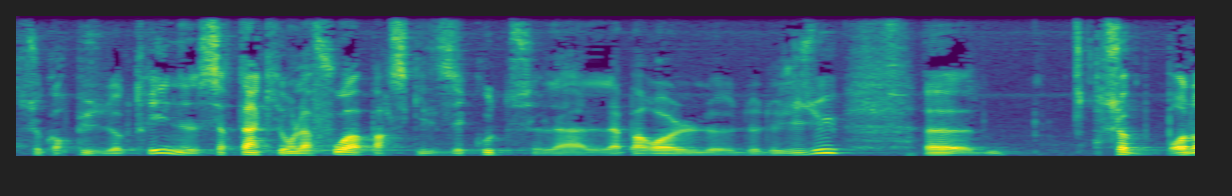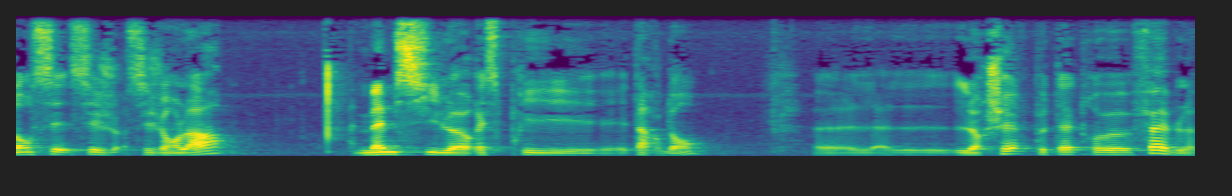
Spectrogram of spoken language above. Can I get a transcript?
ce corpus de doctrine, certains qui ont la foi parce qu'ils écoutent la, parole de, Jésus, euh, cependant, ces, ces gens-là, même si leur esprit est ardent, leur chair peut être faible.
